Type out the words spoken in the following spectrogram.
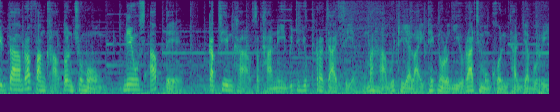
ติดตามรับฟังข่าวต้นชั่วโมง News Update กับทีมข่าวสถานีวิทยุกระจายเสียงมมหาวิทยาลัยเทคโนโลยีราชมงคลธัญบุรี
